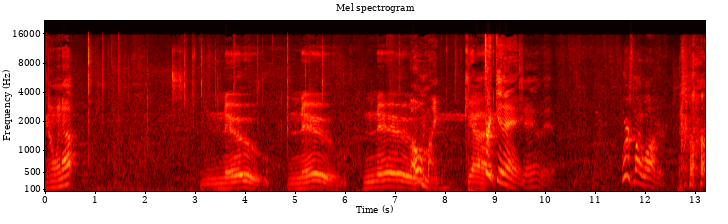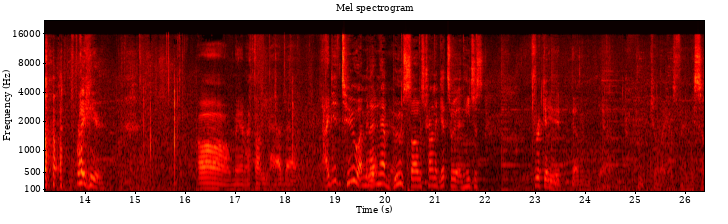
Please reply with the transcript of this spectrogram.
Going up. No. No. No. Oh my god. freaking A! Damn it. Where's my water? right here. Oh man, I thought you had that. I did too. I mean, I didn't have yeah. boost, so I was trying to get to it, and he just freaking It doesn't. Yeah. killed that guy's family so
